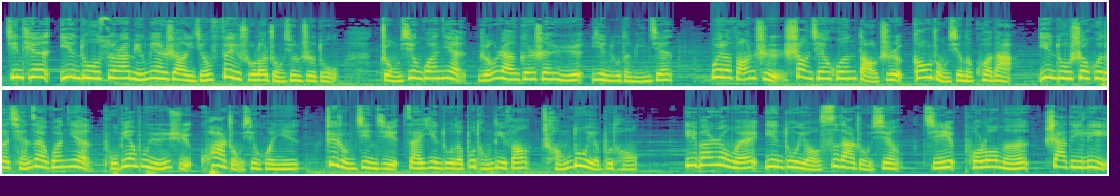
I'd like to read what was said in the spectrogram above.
今天，印度虽然明面上已经废除了种姓制度，种姓观念仍然根深于印度的民间。为了防止上千婚导致高种姓的扩大，印度社会的潜在观念普遍不允许跨种姓婚姻。这种禁忌在印度的不同地方程度也不同。一般认为，印度有四大种姓，即婆罗门、刹帝利、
